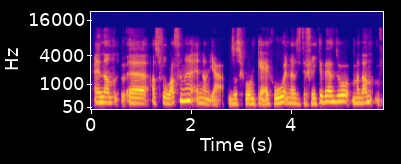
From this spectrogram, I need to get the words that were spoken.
En dan eh, als volwassene, en dan ja, dat is gewoon keigoed en daar zitten frieten bij en zo. Maar dan,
